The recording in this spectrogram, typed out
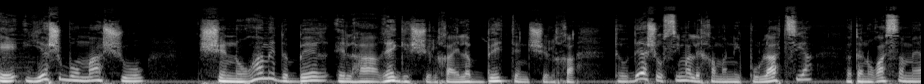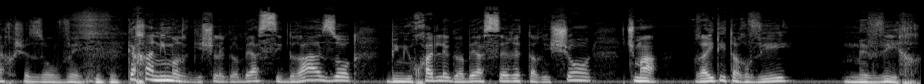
אה, יש בו משהו שנורא מדבר אל הרגש שלך, אל הבטן שלך. אתה יודע שעושים עליך מניפולציה, ואתה נורא שמח שזה עובד. ככה אני מרגיש לגבי הסדרה הזאת, במיוחד לגבי הסרט הראשון. תשמע, ראיתי את הרביעי, מביך.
